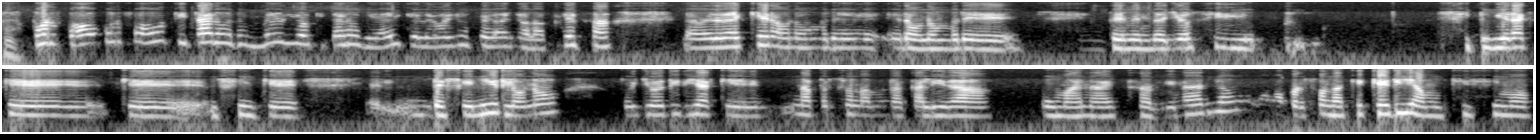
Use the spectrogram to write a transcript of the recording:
Mm. Por favor, por favor, quitaros de en medio, quitaros de ahí, que le vaya a hacer daño a la pieza. La verdad es que era un hombre, era un hombre tremendo. Yo si, si tuviera que, que, en fin, que eh, definirlo, ¿no? Pues yo diría que una persona de una calidad humana extraordinaria, una persona que quería muchísimo,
